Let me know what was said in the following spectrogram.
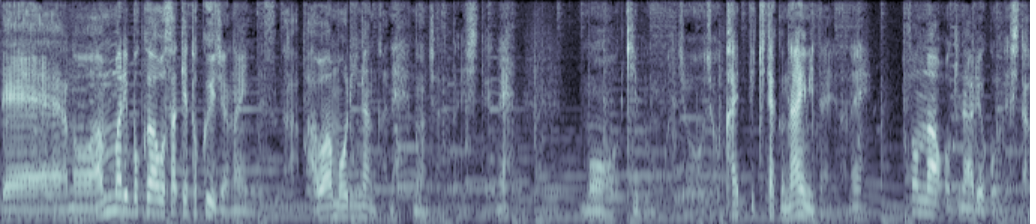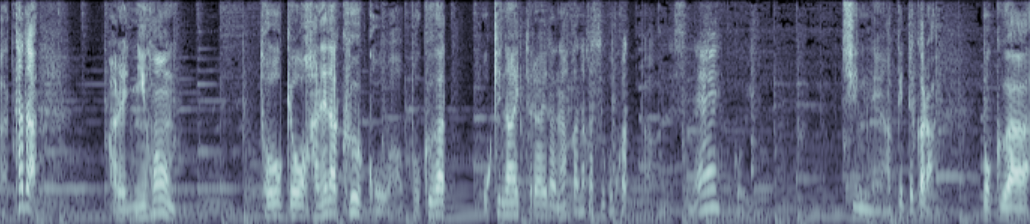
であのあんまり僕はお酒得意じゃないんですが泡盛なんかね飲んじゃったりしてね。もう気分は上々。帰ってきたくないみたいなね。そんな沖縄旅行でしたが。ただあれ日本東京羽田空港は僕が沖縄行ってる間なかなかすごかったですね。こういう新年明けてから僕は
